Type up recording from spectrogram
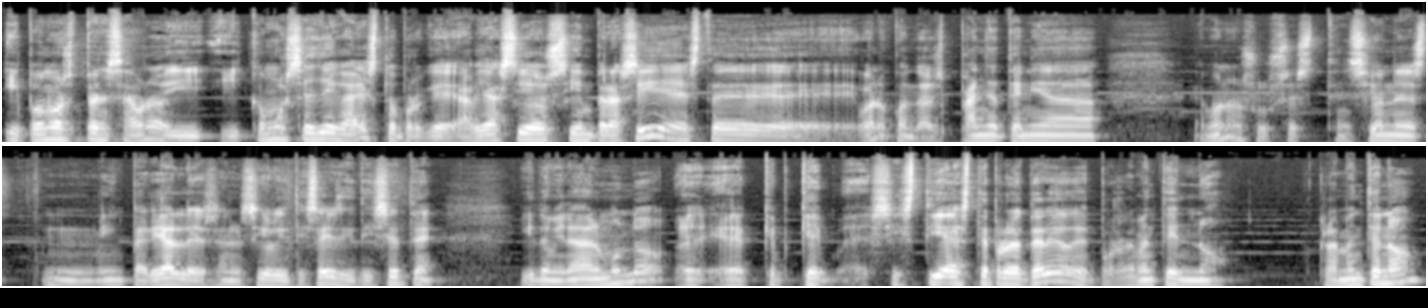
Y podemos pensar, bueno, ¿y, cómo se llega a esto? Porque había sido siempre así. Este, bueno, cuando España tenía bueno, sus extensiones mm, imperiales en el siglo XVI XVII y dominaba el mundo, que, que, existía este proletariado, pues realmente no. Realmente no,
